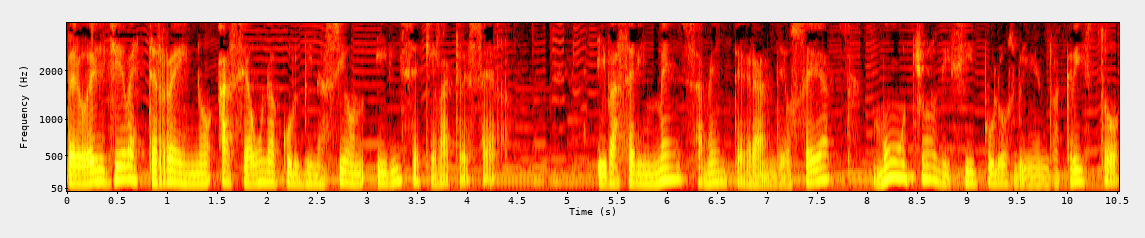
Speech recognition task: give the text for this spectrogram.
Pero Él lleva este reino hacia una culminación y dice que va a crecer va a ser inmensamente grande, o sea, muchos discípulos viniendo a Cristo,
